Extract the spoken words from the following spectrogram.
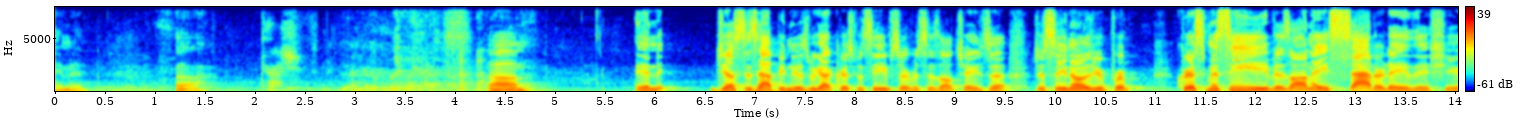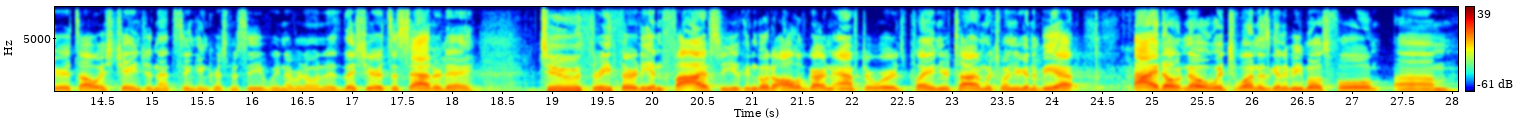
Amen. Uh, gosh. Um, and just as happy news, we got Christmas Eve services. I'll change that. Just so you know, as you're pre- Christmas Eve is on a Saturday this year. It's always changing that sinking Christmas Eve. We never know when it is. This year it's a Saturday. 2, 3:30 and 5 so you can go to Olive Garden afterwards, playing your time which one you're going to be at. I don't know which one is going to be most full. Um,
